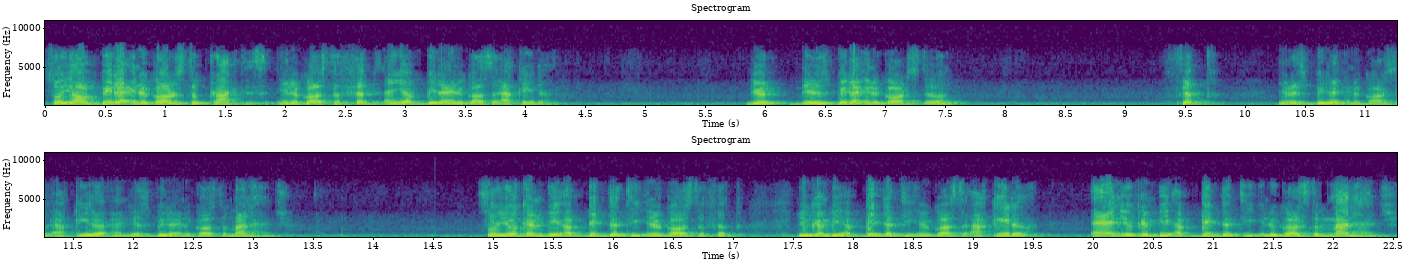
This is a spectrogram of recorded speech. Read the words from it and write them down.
So you have bid'ah in regards to practice, in regards to fiqh, and you have bid'ah in regards to aqidah there, there is bid'ah in regards to fiqh, there is bid'ah in regards to aqidah, and there is bid'ah in regards to manhaj. So you can be a biddati in regards to fiqh, you can be a biddati in regards to aqidah, and you can be a biddati in regards to manhaj.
